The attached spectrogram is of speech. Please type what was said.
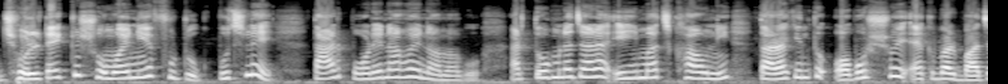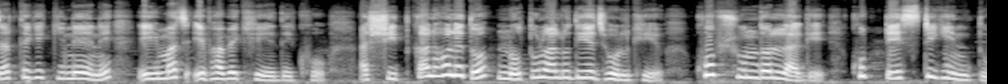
ঝোলটা একটু সময় নিয়ে ফুটুক, বুঝলে? তারপরে না হয় নামাবো। আর তোমরা যারা এই মাছ খাওনি, তারা কিন্তু অবশ্যই একবার বাজার থেকে কিনে এনে এই মাছ এভাবে খেয়ে দেখো। আর শীতকাল হলে তো নতুন আলু দিয়ে ঝোল খেয়ে, খুব সুন্দর লাগে, খুব টেস্টি কিন্তু।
